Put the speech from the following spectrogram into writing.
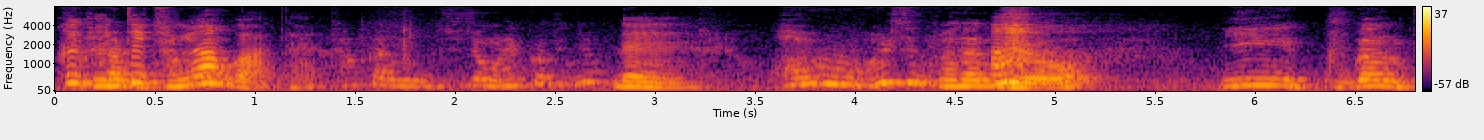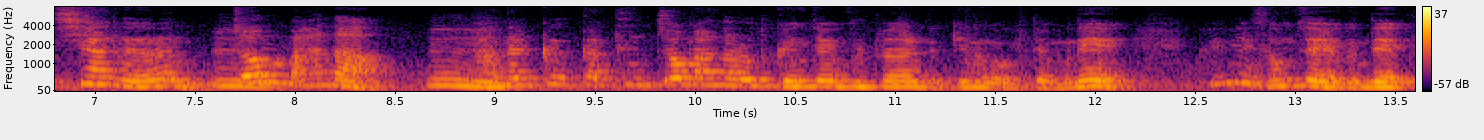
그게 굉장히 중요한 것 같아요. 잠깐 수정을 했거든요. 네, 아유 훨씬 편한데요. 이 구강 치아는 음. 점 하나, 음, 바늘 끝 같은 점 하나로도 굉장히 불편을 느끼는 거기 때문에 굉장히 섬세해요. 근데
